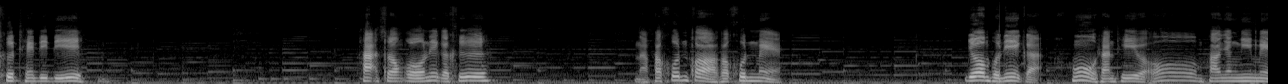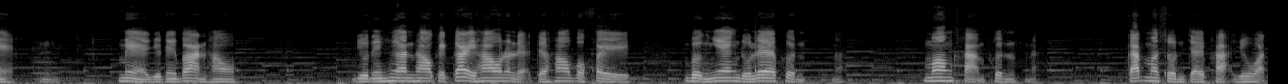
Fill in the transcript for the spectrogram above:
คือเห็นดีๆ พระสององค์นี่ก็คือนะพระคุณพ่อพระคุณแม่ โยมผู้นี้ก็หู้ทันทีว่าโอ้เฮายังมีแม่ อืม แม่อยู่ในบ้านเฮาอยู่ในเฮือนเฮาใกล้ๆเฮานั่นแหละ แต่เฮาบ่ค่อยเบิ่งแย่งดูแลเพิ่นนะมองข้ามเพิ่นนะกลับมาสนใจพระอยู่วัด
